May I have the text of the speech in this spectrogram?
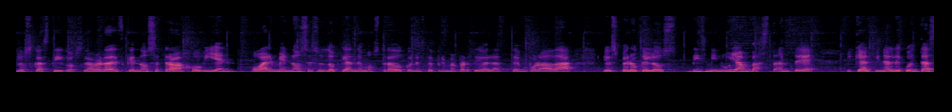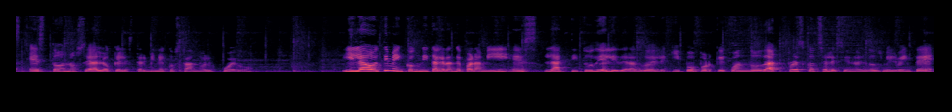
los castigos. La verdad es que no se trabajó bien, o al menos eso es lo que han demostrado con este primer partido de la temporada. Yo espero que los disminuyan bastante y que al final de cuentas esto no sea lo que les termine costando el juego. Y la última incógnita grande para mí es la actitud y el liderazgo del equipo, porque cuando Dak Prescott se lesionó en 2020,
